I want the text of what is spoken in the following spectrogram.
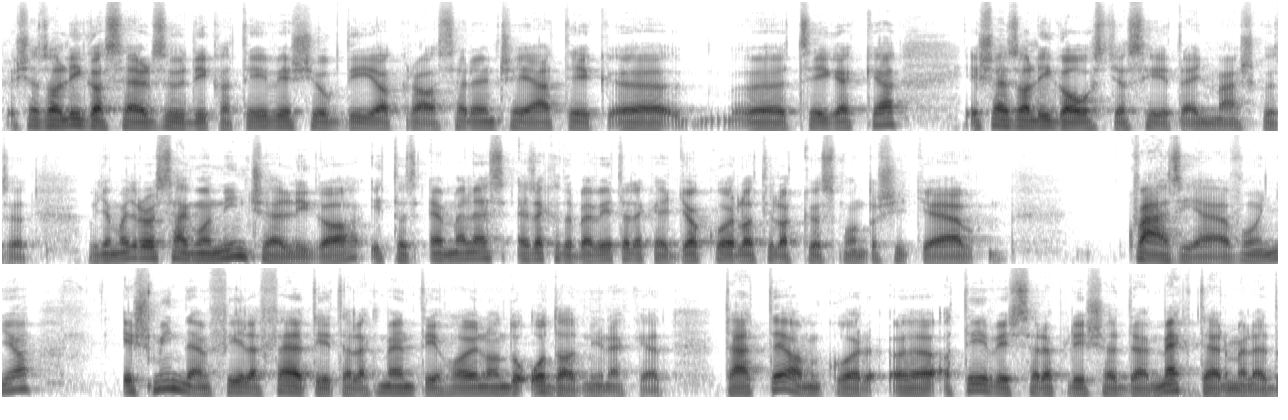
és ez a liga szerződik a tévés jogdíjakra, a szerencsejáték ö, ö, cégekkel, és ez a liga osztja szét egymás között. Ugye Magyarországon nincsen liga, itt az MLS ezeket a bevételeket gyakorlatilag központosítja el, kvázi elvonja, és mindenféle feltételek mentén hajlandó odadni neked. Tehát te, amikor a tévés szerepléseddel megtermeled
